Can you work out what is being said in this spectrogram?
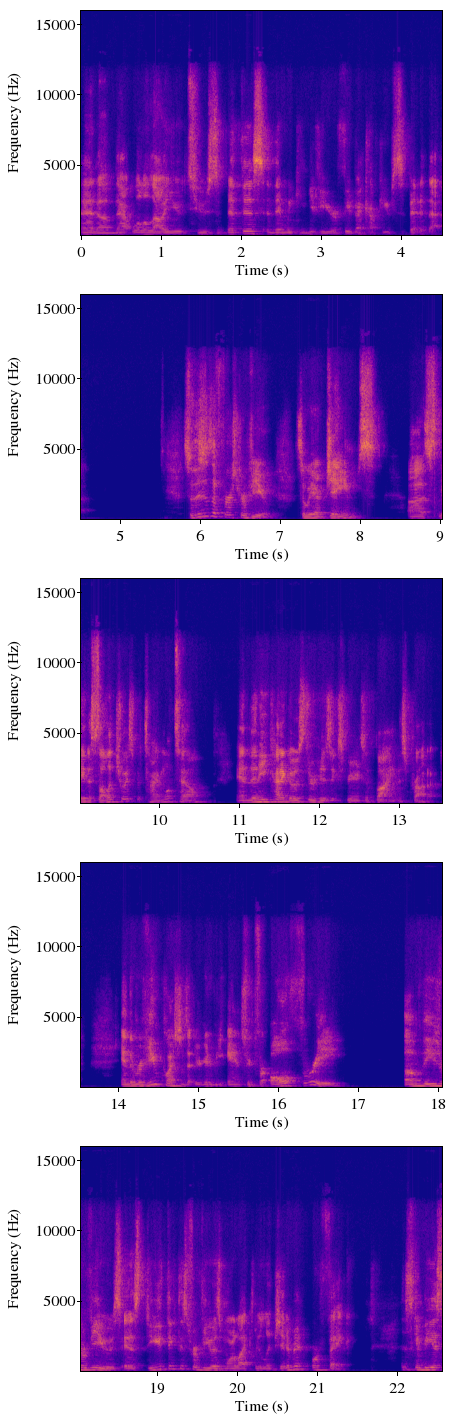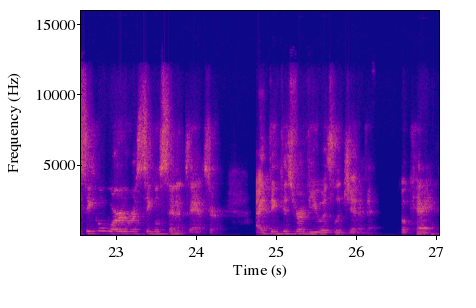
And um, that will allow you to submit this and then we can give you your feedback after you've submitted that. So this is the first review. So we have James uh, made a solid choice, but time will tell. And then he kind of goes through his experience of buying this product. And the review questions that you're going to be answering for all three of these reviews is, do you think this review is more likely legitimate or fake? This can be a single word or a single sentence answer. I think this review is legitimate. Okay.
